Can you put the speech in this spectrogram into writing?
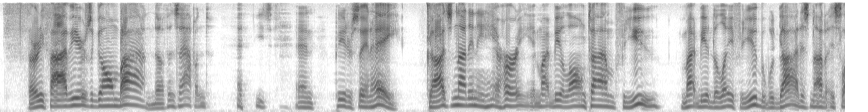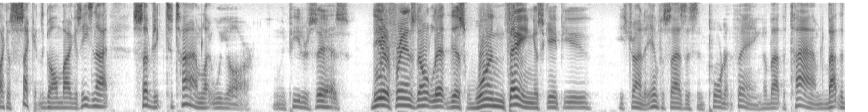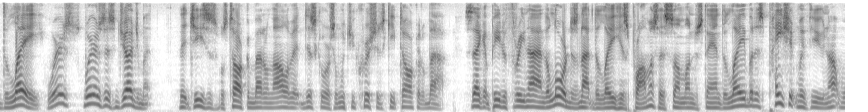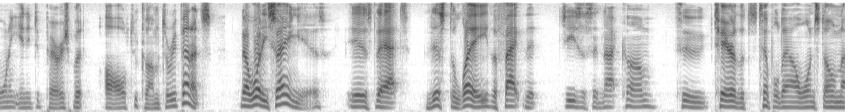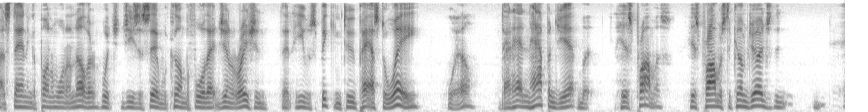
35 years have gone by, nothing's happened. and Peter's saying, hey, God's not in any hurry. It might be a long time for you. Might be a delay for you, but with God, it's not. It's like a second's gone by because He's not subject to time like we are. When Peter says, "Dear friends, don't let this one thing escape you," he's trying to emphasize this important thing about the time, about the delay. Where's where's this judgment that Jesus was talking about on the Olivet Discourse and what you Christians keep talking about? 2 Peter 3 9, the Lord does not delay his promise, as some understand delay, but is patient with you, not wanting any to perish, but all to come to repentance. Now, what he's saying is, is that this delay, the fact that Jesus had not come to tear the temple down, one stone not standing upon one another, which Jesus said would come before that generation that he was speaking to passed away. Well, that hadn't happened yet, but his promise, his promise to come judge the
